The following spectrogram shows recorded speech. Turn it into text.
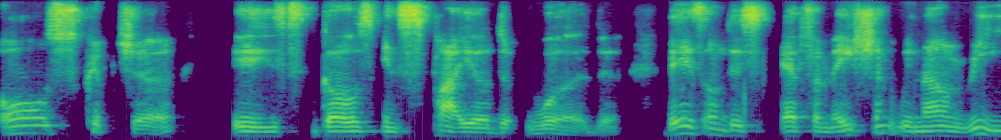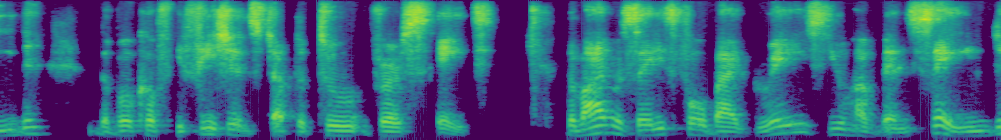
all scripture is God's inspired word. Based on this affirmation, we now read the book of Ephesians, chapter 2, verse 8. The Bible says, For by grace you have been saved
